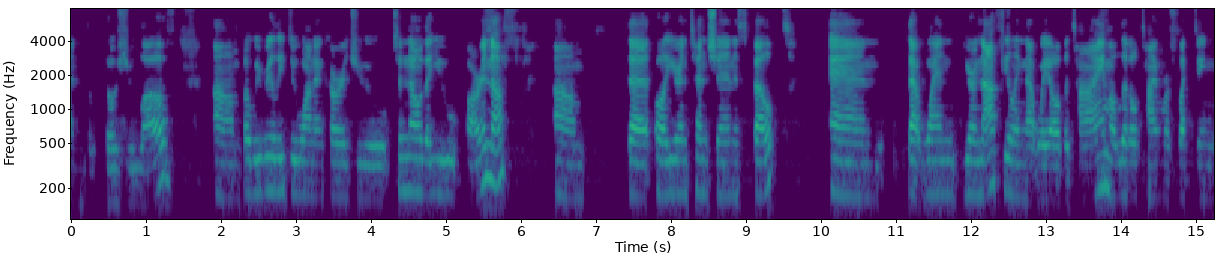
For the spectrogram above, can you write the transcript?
and those you love. Um, but we really do want to encourage you to know that you are enough, um, that all your intention is felt, and that when you're not feeling that way all the time, a little time reflecting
